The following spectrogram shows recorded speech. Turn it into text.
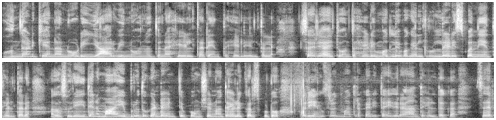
ಹೊಂದಾಣಿಕೆಯನ್ನು ನೋಡಿ ಯಾರು ವಿನ್ನು ಅನ್ನೋದನ್ನು ಹೇಳ್ತಾರೆ ಅಂತ ಹೇಳಿ ಹೇಳ್ತಾಳೆ ಸರಿ ಆಯಿತು ಅಂತ ಹೇಳಿ ಮೊದಲು ಇವಾಗ ಎಲ್ಲರೂ ಲೇಡೀಸ್ ಬನ್ನಿ ಅಂತ ಹೇಳ್ತಾರೆ. ಆಗ ಸೂರ್ಯ ಇದೇನಮ್ಮ ಇಬ್ಬರದ್ದು ಗಂಡ ಹೆಂಡತಿ ಫಂಕ್ಷನ್ ಅಂತ ಹೇಳಿ ಕರೆಸ್ಬಿಟ್ಟು ಬರೀ ಹೆಂಗಸ್ರದ್ದು ಮಾತ್ರ ಕರಿತಾ ಇದ್ದೀರಾ? ಅಂತ ಹೇಳಿದಾಗ, ಸರ್,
